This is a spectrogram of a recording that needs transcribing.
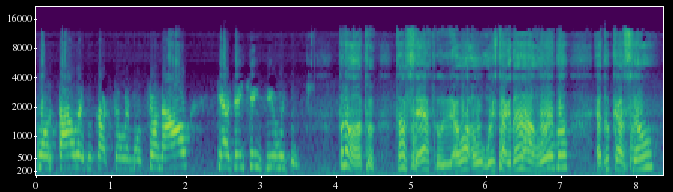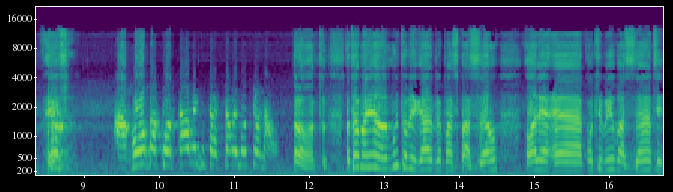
portal Educação Emocional, que a gente envia o e-book. Pronto, tá certo. O, o Instagram, tá arroba educação, é isso? Arroba portal Educação Emocional. Pronto. Doutora Mariana, muito obrigado pela participação. Olha, é, contribuiu bastante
